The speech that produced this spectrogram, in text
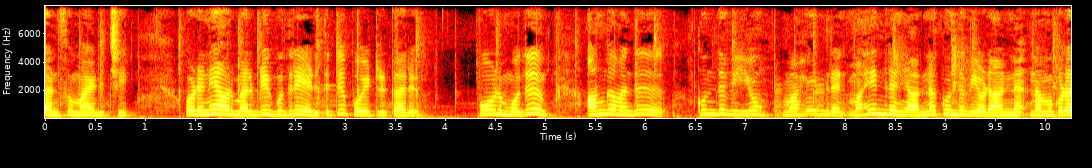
கன்ஃபார்ம் ஆயிடுச்சு. உடனே அவர் மறுபடியும் குதிரையை எடுத்துகிட்டு போயிட்டுருக்காரு. போகும்போது அங்கே வந்து குந்தவியும் மகேந்திரன் மகேந்திரன் யாருன்னா குந்தவியோட அண்ணன். நம்ம கூட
